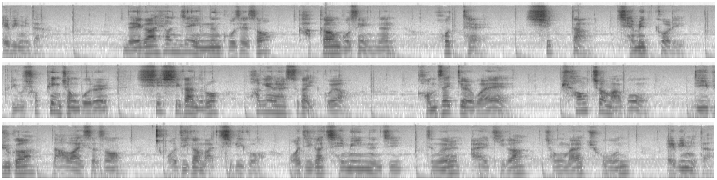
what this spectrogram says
앱입니다. 내가 현재 있는 곳에서 가까운 곳에 있는 호텔, 식당, 재밌거리, 그리고 쇼핑 정보를 실시간으로 확인할 수가 있고요. 검색 결과에 평점하고 리뷰가 나와 있어서 어디가 맛집이고 어디가 재미있는지 등을 알기가 정말 좋은 앱입니다.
